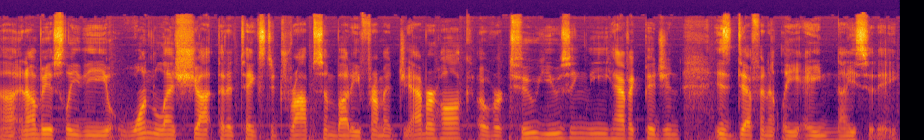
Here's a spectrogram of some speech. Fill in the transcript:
uh, and obviously the one less shot that it takes to drop somebody from a Jabberhawk over to using the Havoc Pigeon is definitely a nicety.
